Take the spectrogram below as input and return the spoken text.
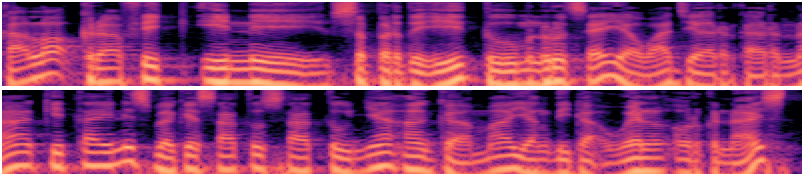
kalau grafik ini seperti itu menurut saya ya wajar karena kita ini sebagai satu-satunya agama yang tidak well organized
